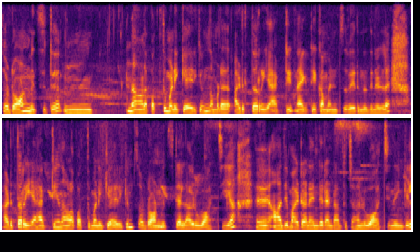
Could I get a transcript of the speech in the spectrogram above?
സോ ഡോൺ മിസ് ഇറ്റ് um, നാളെ പത്ത് മണിക്കായിരിക്കും നമ്മുടെ അടുത്ത റിയാക്റ്റ് നെഗറ്റീവ് കമന്റ്സ് വരുന്നതിനുള്ള അടുത്ത റിയാക്റ്റ് നാളെ പത്ത് മണിക്കായിരിക്കും. സോ ഡോൺ മിസ്റ്റ് എല്ലാവരും വാച്ച് ചെയ്യുക. ആദ്യമായിട്ടാണ് എന്റെ രണ്ടാമത്തെ ചാനൽ വാച്ച് ചെയ്യുന്നതെങ്കിൽ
